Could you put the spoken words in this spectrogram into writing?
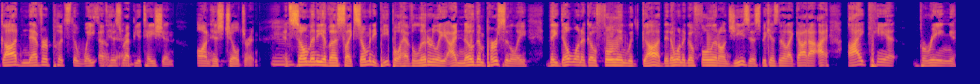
God never puts the weight of his good. reputation on his children. Mm. And so many of us, like so many people, have literally, I know them personally, they don't want to go full in with God. They don't want to go full in on Jesus because they're like, God, I, I, I can't bring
